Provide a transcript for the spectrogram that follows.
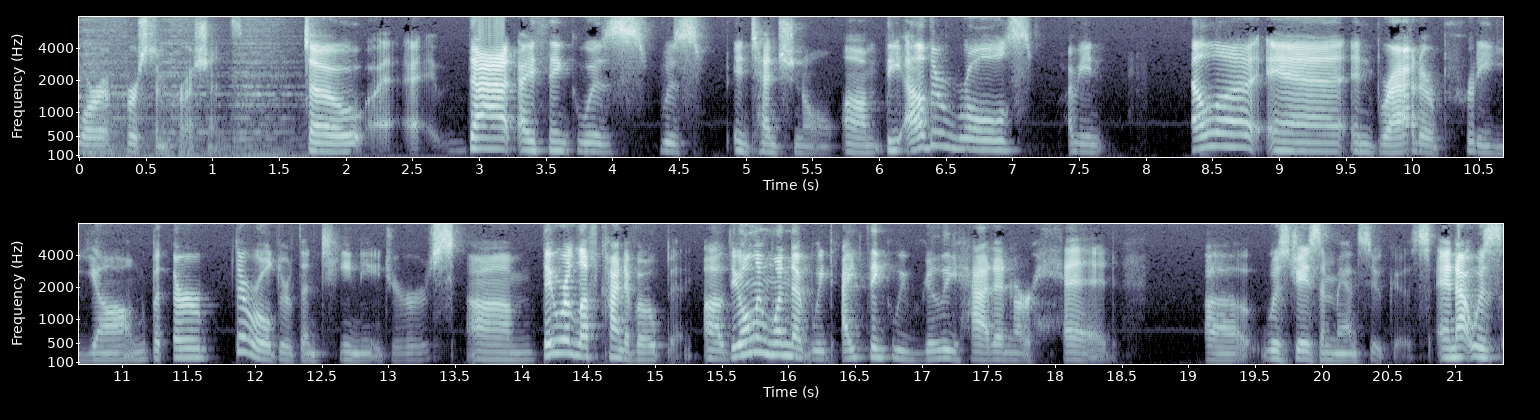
or first impressions. So uh, that I think was was intentional. Um, the other roles, I mean, Ella and, and Brett are pretty young, but they're they're older than teenagers. Um, they were left kind of open. Uh, the only one that we I think we really had in our head uh, was Jason Mantzoukas, and that was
